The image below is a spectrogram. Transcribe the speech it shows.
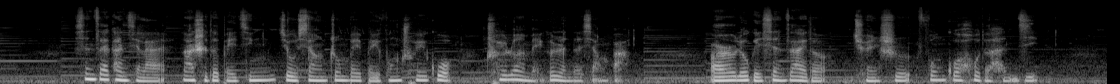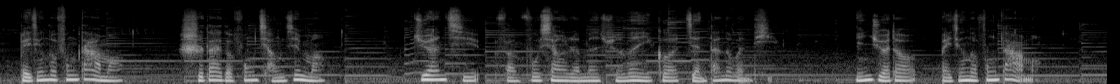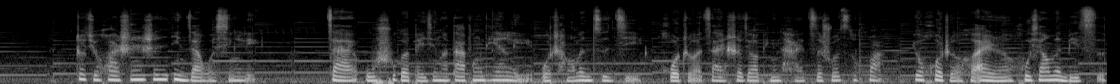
现在看起来，那时的北京就像正被北风吹过，吹乱每个人的想法，而留给现在的全是风过后的痕迹。北京的风大吗？时代的风强劲吗？居安琪反复向人们询问一个简单的问题：“您觉得北京的风大吗？”这句话深深印在我心里。在无数个北京的大风天里，我常问自己，或者在社交平台自说自话，又或者和爱人互相问彼此：“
